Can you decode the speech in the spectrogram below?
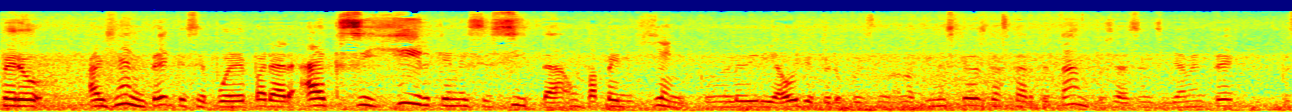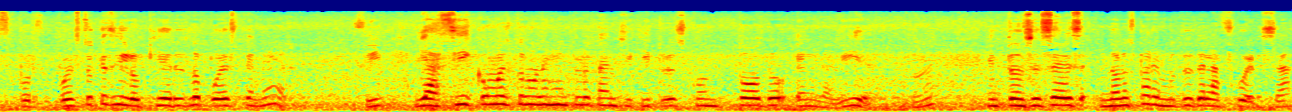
Pero hay gente que se puede parar a exigir que necesita un papel higiénico. Uno le diría, oye, pero pues no, tienes que desgastarte tanto. O sea, sencillamente, pues por supuesto que si lo quieres lo puedes tener. ¿sí? Y así como es con un ejemplo tan chiquito, es con todo en la vida. Entonces es, no nos paremos desde la fuerza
